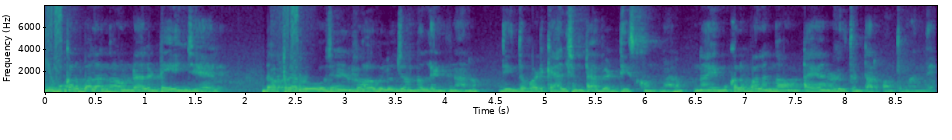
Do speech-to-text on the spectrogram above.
ఎముకలు బలంగా ఉండాలంటే ఏం చేయాలి? డాక్టర్ గారు రోజు నేను రాగులు జొన్నలు తింటున్నాను. దీంతో పాటు కాల్షియం టాబ్లెట్ తీసుకుంటున్నాను. నా ఎముకలు బలంగా ఉంటాయా అని అడుగుతుంటారు కొంతమంది.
